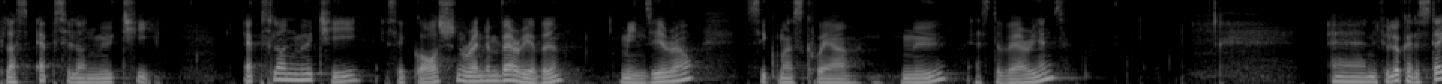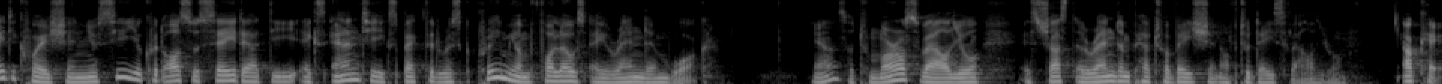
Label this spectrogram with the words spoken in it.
plus epsilon mu t. Epsilon mu t is a Gaussian random variable, mean 0, sigma square mu as the variance. And if you look at the state equation, you see you could also say that the ex ante expected risk premium follows a random walk. Yeah, so tomorrow's value is just a random perturbation of today's value. Okay,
